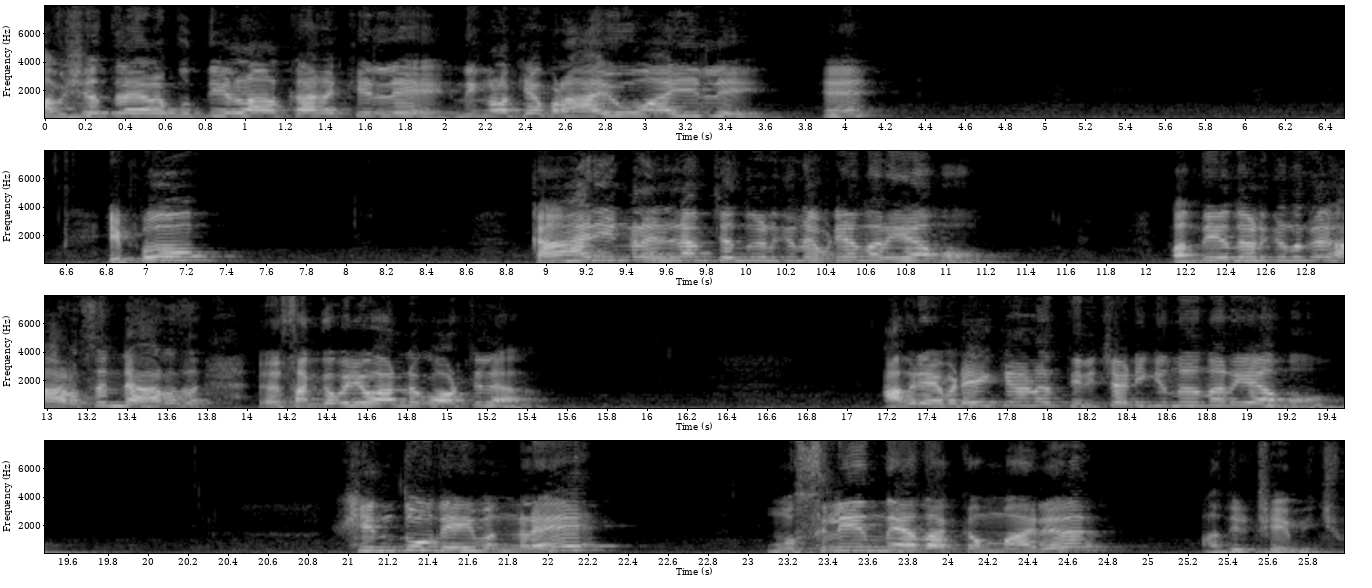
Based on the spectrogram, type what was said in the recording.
ആവശ്യത്തിലേറെ ബുദ്ധിയുള്ള ആൾക്കാരൊക്കെ അല്ലേ നിങ്ങളൊക്കെ പ്രായവും ആയില്ലേ ഏ? ഇപ്പോ കാര്യങ്ങളെല്ലാം ചെന്ന് കിടക്കുന്നത് എവിടെയാണെന്നറിയാമോ പന്ത് ചെന്ന് കിടക്കുന്നത് ആർ എസ് എന്റെ ആർ എസ് സംഘപരിവാറിന്റെ കോർട്ടിലാണ് അവരെവിടേക്കാണ് തിരിച്ചടിക്കുന്നതെന്ന് അറിയാമോ? ഹിന്ദു ദൈവങ്ങളെ മുസ്ലിം നേതാക്കന്മാർ അധിക്ഷേപിച്ചു.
